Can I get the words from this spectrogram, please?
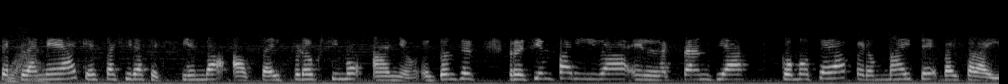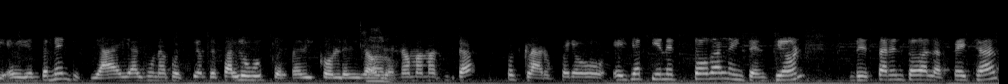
se Wow. planea que esta gira se extienda hasta el próximo año. Entonces, recién parida, en lactancia, como sea, pero Maite va a estar ahí. Evidentemente, si hay alguna cuestión de salud, que el médico le diga, Claro. oye, no, mamacita, pues claro, pero ella tiene toda la intención de estar en todas las fechas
